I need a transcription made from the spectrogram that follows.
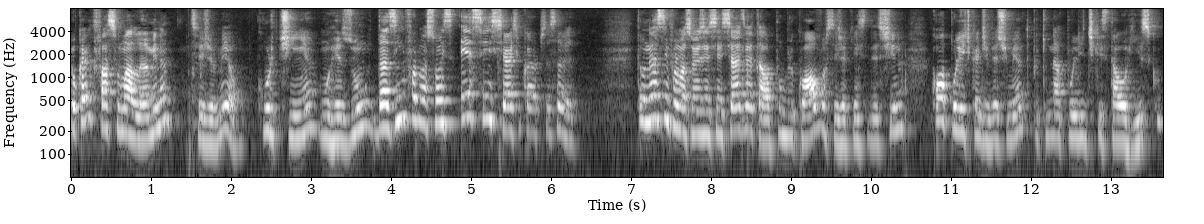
"Eu quero que faça uma lâmina, seja meu, curtinha, um resumo das informações essenciais que o cara precisa saber. Então, nessas informações essenciais vai estar o público-alvo, ou seja, quem se destina, qual a política de investimento, porque na política está o risco,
